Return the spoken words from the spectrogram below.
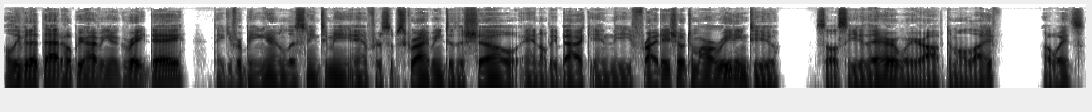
I'll leave it at that. Hope you're having a great day. Thank you for being here and listening to me and for subscribing to the show. And I'll be back in the Friday show tomorrow reading to you. So I'll see you there where your optimal life awaits.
